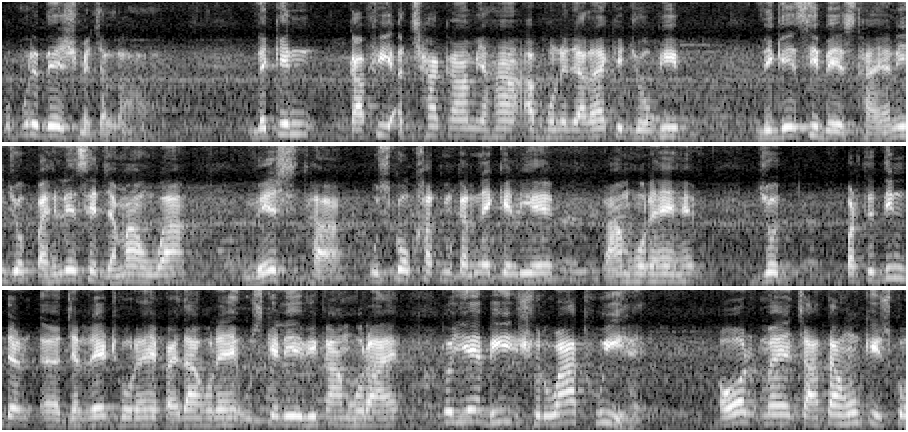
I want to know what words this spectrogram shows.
वो पूरे देश में चल रहा है। लेकिन काफ़ी अच्छा काम यहाँ अब होने जा रहा है कि जो भी लिगेसी बेस था, यानी जो पहले से जमा हुआ वेस्ट था, उसको ख़त्म करने के लिए काम हो रहे हैं। जो प्रतिदिन जनरेट हो रहे हैं, पैदा हो रहे हैं, उसके लिए भी काम हो रहा है। तो ये अभी शुरुआत हुई है। और मैं चाहता हूँ कि इसको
